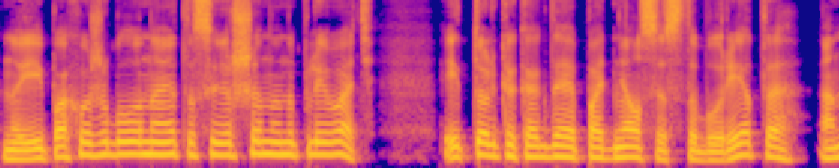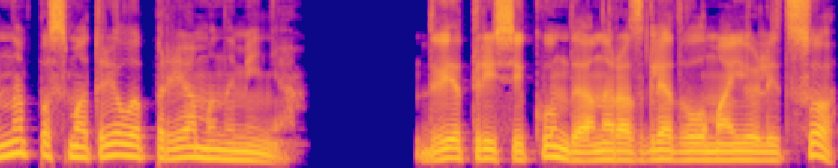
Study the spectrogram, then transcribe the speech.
но ей, похоже, было на это совершенно наплевать. И только когда я поднялся с табурета, она посмотрела прямо на меня. Две-три секунды она разглядывала мое лицо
